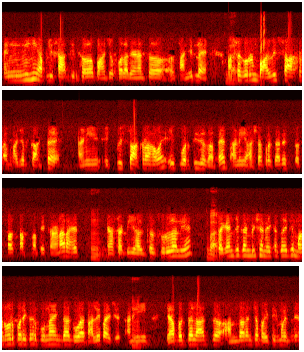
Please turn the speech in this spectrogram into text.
त्यांनीही आपली साथ इथं भाजपला देण्याचं सांगितलंय. असं करून बावीसचा आकडा भाजप गाठत आणि एकवीसचा आकडा हवाय एक वरती जे जात आहेत आणि अशा प्रकारे सत्ता स्थापना ते करणार आहेत. यासाठी ही हालचाल सुरू झाली आहे. सगळ्यांची कंडिशन एकच आहे की मनोहर पर्रीकर पुन्हा एकदा गोव्यात आले पाहिजेत आणि याबद्दल आज आमदारांच्या बैठकीमध्ये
